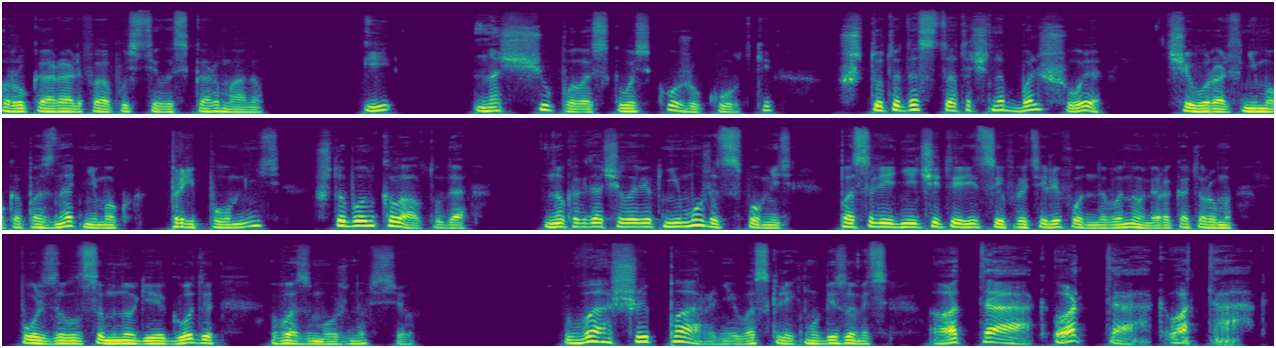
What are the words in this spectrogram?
Рука Ральфа опустилась к карману и нащупала сквозь кожу куртки что-то достаточно большое, чего Ральф не мог опознать, не мог припомнить, чтобы он клал туда. Но когда человек не может вспомнить последние четыре цифры телефонного номера, которым пользовался многие годы, возможно, все. «Ваши парни!» — воскликнул безумец. «Вот так, вот так, вот так!»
